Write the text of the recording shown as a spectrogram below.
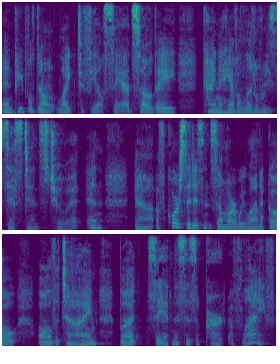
and people don't like to feel sad, so they kind of have a little resistance to it. And uh, of course, it isn't somewhere we want to go all the time, but sadness is a part of life.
